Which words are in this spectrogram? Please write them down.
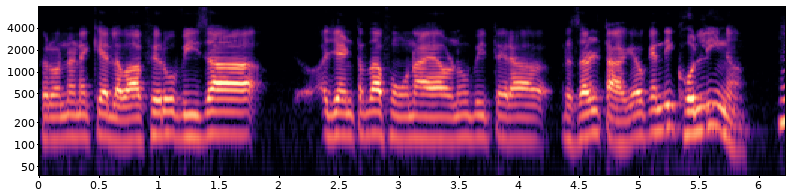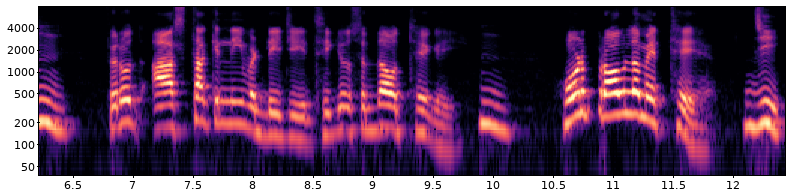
ਫਿਰ ਉਹਨਾਂ ਨੇ ਕਿਹਾ ਲਵਾ ਫਿਰ ਉਹ ਵੀਜ਼ਾ ਏਜੰਟ ਦਾ ਫੋਨ ਆਇਆ ਉਹਨੂੰ ਵੀ ਤੇਰਾ ਰਿਜ਼ਲਟ ਆ ਗਿਆ। ਉਹ ਕਹਿੰਦੀ ਖੋਲੀ ਨਾ। ਹੂੰ। ਫਿਰ ਉਹ ਆਸਥਾ ਕਿੰਨੀ ਵੱਡੀ ਚੀਜ਼ ਸੀ ਕਿ ਉਹ ਸਿੱਧਾ ਉੱਥੇ ਗਈ। ਹੂੰ। ਹੁਣ ਪ੍ਰੋਬਲਮ ਇੱਥੇ ਹੈ। ਜੀ।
